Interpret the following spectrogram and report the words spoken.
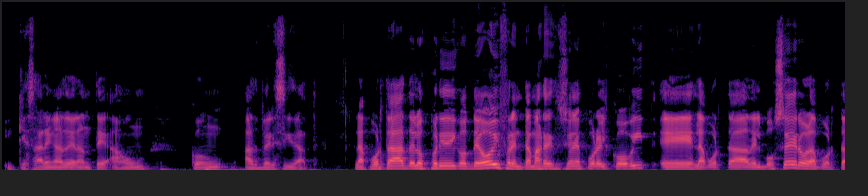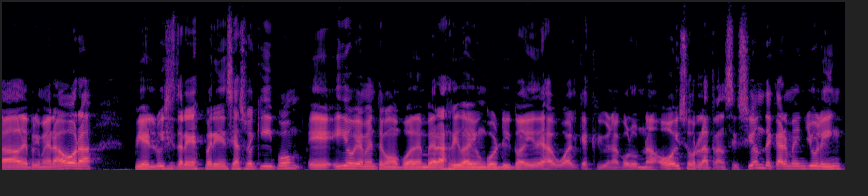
y que salen adelante aún con adversidad. Las portadas de los periódicos de hoy, frente a más restricciones por el COVID, es la portada del vocero, la portada de primera hora, Pierluisi trae experiencia a su equipo eh, y obviamente como pueden ver arriba hay un gordito ahí de Jaguar que escribió una columna hoy sobre la transición de Carmen Yulín.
